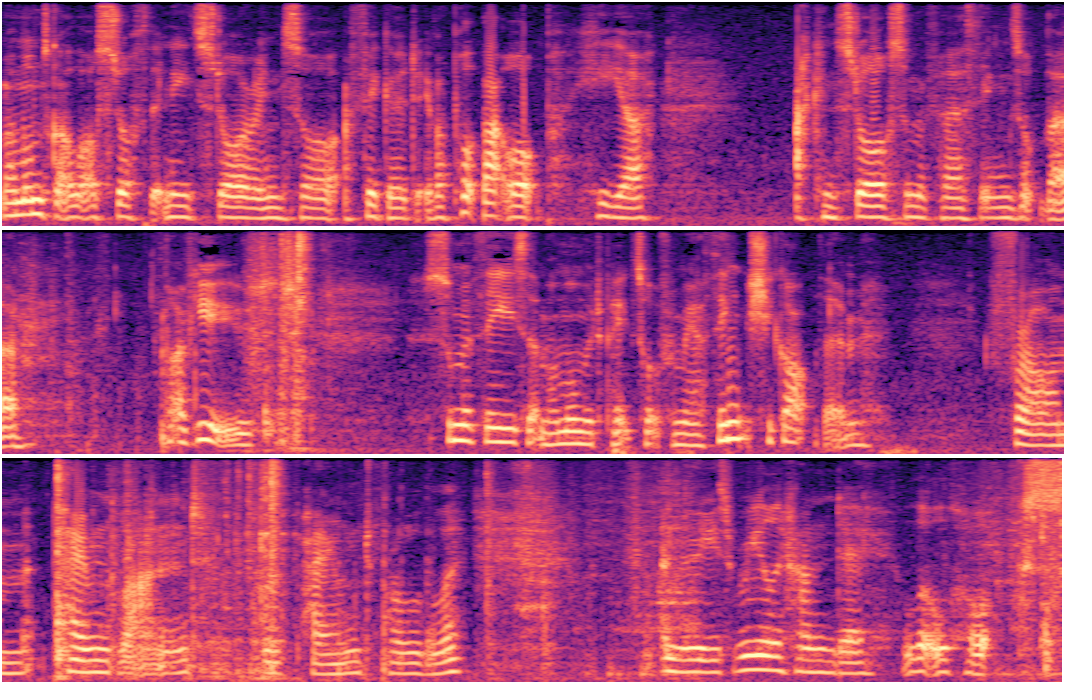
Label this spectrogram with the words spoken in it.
My mum's got a lot of stuff that needs storing, so I figured if I put that up here, I can store some of her things up there. But I've used some of these that my mum had picked up for me. I think she got them from Poundland for a pound probably. And these really handy little hooks.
